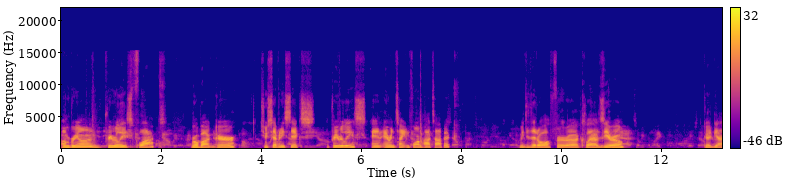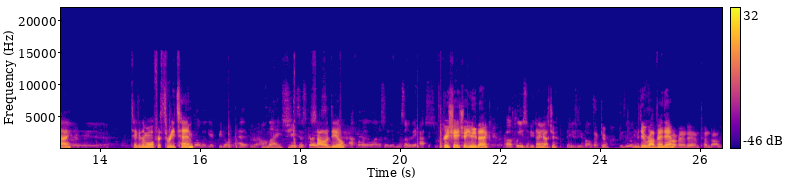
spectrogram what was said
Umbreon pre-release Flocked, Robot Gur, 276 the pre-release, and Eren Titan form Hot Topic. We did that all for uh, Cloud Zero. Good guy. Taking them all for 310. Bro, we'll get beat over the head if we don't. Like, Jesus Christ. Solid deal. I feel like a lot of sellers they have to keep. Appreciate you. You need back? Uh, please, if you I can. got you. Thank you. Thank You do Rob Van Dam. Rob Van Dam, ten dollars.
